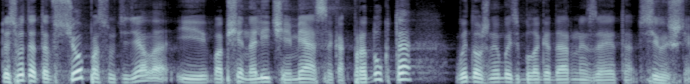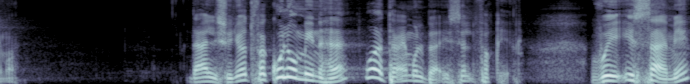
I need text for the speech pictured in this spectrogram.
То есть вот это все, по сути дела, и вообще наличие мяса как продукта, вы должны быть благодарны за это Всевышнему. Дальше идет. Вы и сами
